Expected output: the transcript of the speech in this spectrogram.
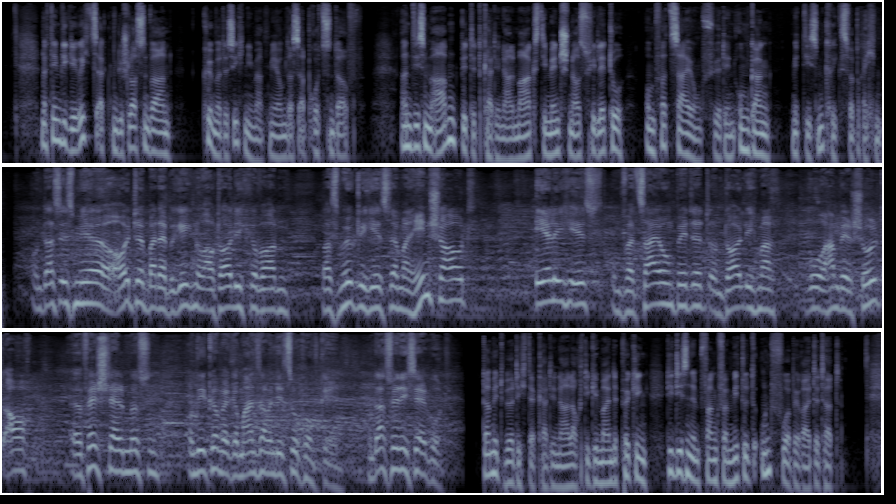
Nachdem die Gerichtsakten geschlossen waren, kümmerte sich niemand mehr um das Abrutzendorf. An diesem Abend bittet Kardinal Marx die Menschen aus Filetto um Verzeihung für den Umgang mit diesem Kriegsverbrechen. Und das ist mir heute bei der Begegnung auch deutlich geworden, was möglich ist, wenn man hinschaut, ehrlich ist, um Verzeihung bittet und deutlich macht, wo haben wir Schuld auch äh, feststellen müssen und wie können wir gemeinsam in die Zukunft gehen. Und das finde ich sehr gut. Damit würdigt der Kardinal auch die Gemeinde Pöcking, die diesen Empfang vermittelt und vorbereitet hat.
